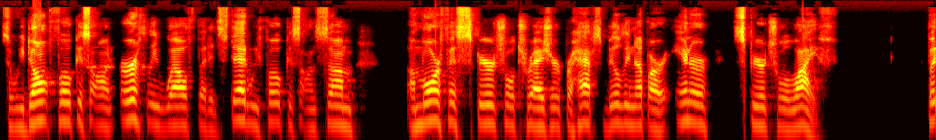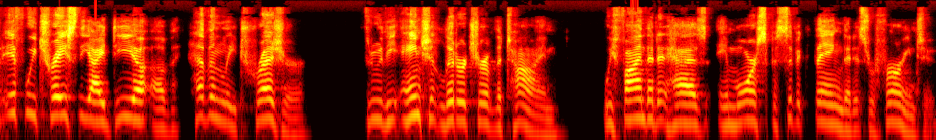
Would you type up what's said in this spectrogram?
So we don't focus on earthly wealth, but instead we focus on some amorphous spiritual treasure, perhaps building up our inner spiritual life. But if we trace the idea of heavenly treasure through the ancient literature of the time, we find that it has a more specific thing that it's referring to.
